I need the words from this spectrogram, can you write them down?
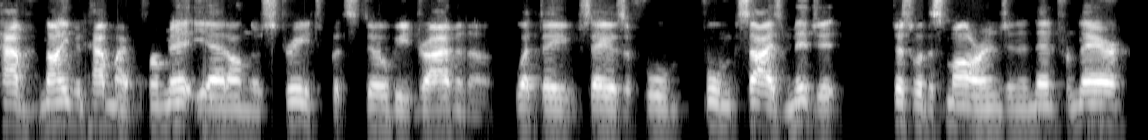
have not even have my permit yet on those streets, but still be driving a what they say is a full full size midget, just with a smaller engine. And then from there,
